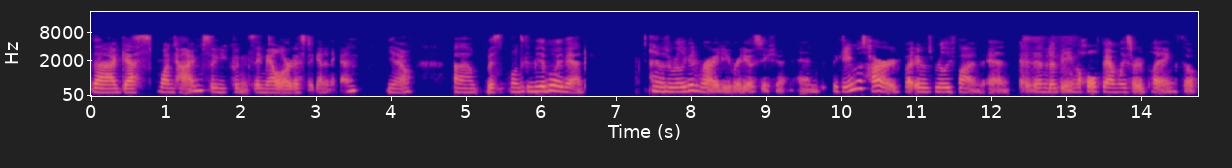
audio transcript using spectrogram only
the guess one time, so you couldn't say male artist again and again you know, uh, this one's to be a boy band. And it was a really good variety radio station. And the game was hard, but it was really fun. And it ended up being the whole family started playing. So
